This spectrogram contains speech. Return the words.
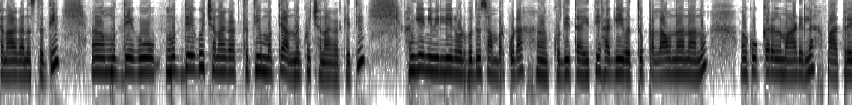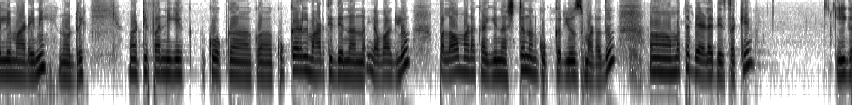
ಚೆನ್ನಾಗಿ ಅನಿಸ್ತತಿ. ಮುದ್ದೆಗೂ ಮುದ್ದೆಗೂ ಚೆನ್ನಾಗಿ ಆಗ್ತತಿ, ಮತ್ತು ಅನ್ನಕ್ಕೂ ಚೆನ್ನಾಗಿ ಆಕೈತಿ. ಹಾಗೆ ನೀವು ಇಲ್ಲಿ ನೋಡ್ಬೋದು ಸಾಂಬಾರು ಕೂಡ ಕುದೀತಾ ಐತಿ. ಹಾಗೆ ಇವತ್ತು ಪಲಾವ್ನ ನಾನು ಕುಕ್ಕರಲ್ಲಿ ಮಾಡಿಲ್ಲ, ಪಾತ್ರೆಯಲ್ಲಿ ಮಾಡೀನಿ, ನೋಡ್ರಿ. ಟಿಫನ್ನಿಗೆ ಕುಕ್ ಕುಕ್ಕರಲ್ಲಿ ಮಾಡ್ತಿದ್ದೆ ನಾನು ಯಾವಾಗಲೂ. ಪಲಾವ್ ಮಾಡೋಕ್ಕಾಗಿನ ಅಷ್ಟೇ ನಾನು ಕುಕ್ಕರ್ ಯೂಸ್ ಮಾಡೋದು. ಮತ್ತು ಬೇಳೆ ಬೇಸಕ್ಕೆ. ಈಗ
